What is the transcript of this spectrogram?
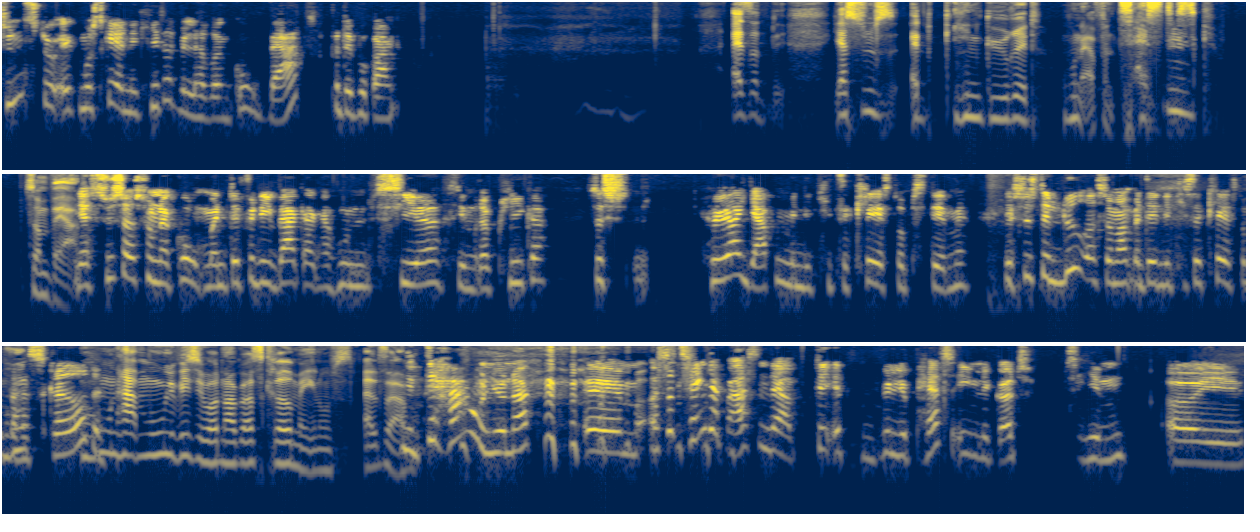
Synes du ikke måske, at Nikita ville have været en god vært på det program? Altså, jeg synes, at hende Gyrit, hun er fantastisk mm. som vært. Jeg synes også, hun er god, men det er fordi, hver gang at hun siger sine replikker, så hører jeg dem med Nikita Klæstrup's stemme. Jeg synes, det lyder som om, at det er Nikita Klæstrup, der har skrevet det. Hun har muligvis jo nok også skrevet manus. Altså. Jamen, det har hun jo nok. øhm, og så tænker jeg bare sådan der, det vil jo passe egentlig godt til hende og, øh,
